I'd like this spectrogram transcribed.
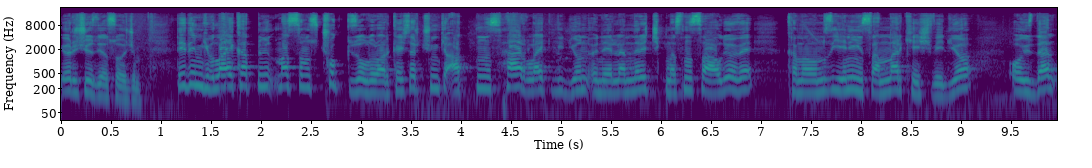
Görüşürüz Yasuo'cum. Dediğim gibi like atmayı unutmazsanız çok güzel olur arkadaşlar. Çünkü attığınız her like videonun önerilenlere çıkmasını sağlıyor ve kanalımızı yeni insanlar keşfediyor. O yüzden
